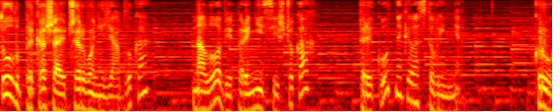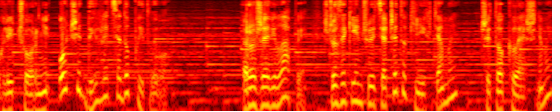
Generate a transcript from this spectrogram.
тулуб прикрашають червоні яблука, на лобі, перенісі й щоках трикутники ластовиння. Круглі чорні очі дивляться допитливо. Рожеві лапи, що закінчуються чи то кігтями, чи то клешнями,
